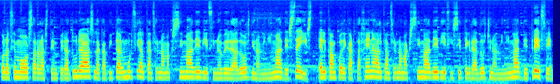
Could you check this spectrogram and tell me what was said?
Conocemos ahora las temperaturas. La capital Murcia alcanzará una máxima de 19 grados y una mínima de 6. El campo de Cartagena alcanzará una máxima de 17 grados y una mínima de 13.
